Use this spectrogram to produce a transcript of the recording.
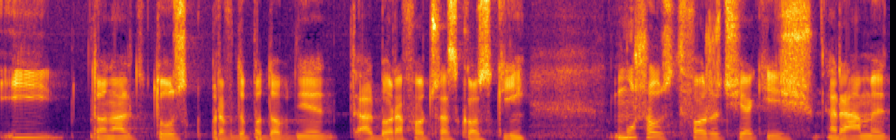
i Donald Tusk, prawdopodobnie albo Rafał Trzaskowski, muszą stworzyć jakieś ramy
